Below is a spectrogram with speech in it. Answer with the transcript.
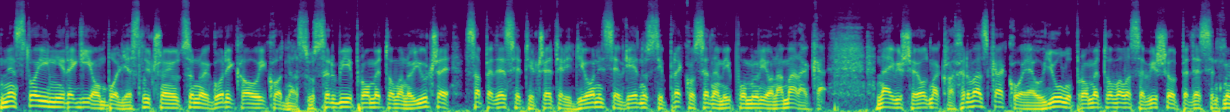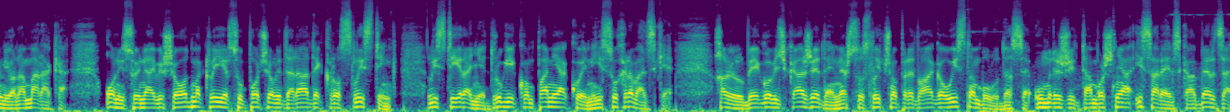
Ne stoji ni region bolje, slično je u Crnoj Gori kao i kod nas. U Srbiji prometovano juče sa 54 dionice vrijednosti preko 7,5 miliona maraka. Najviše je odmakla Hrvatska, koja je u julu prometovala sa više od 50 miliona maraka. Oni su i najviše odmakli jer su počeli da rade cross listing, listiranje drugih kompanija koje nisu Hrvatske. Halil Begović kaže da je nešto slično predlagao u Istanbulu, da se umreži tamošnja i Sarajevska berza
